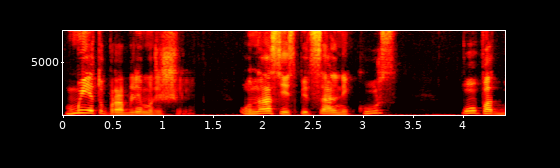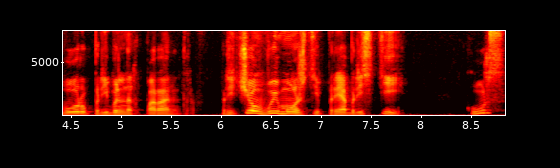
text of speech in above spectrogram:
Мы эту проблему решили. У нас есть специальный курс по подбору прибыльных параметров. Причем вы можете приобрести курс,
